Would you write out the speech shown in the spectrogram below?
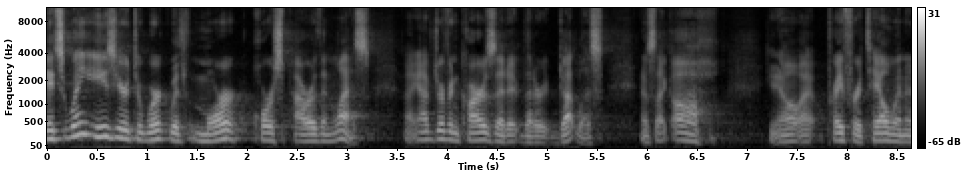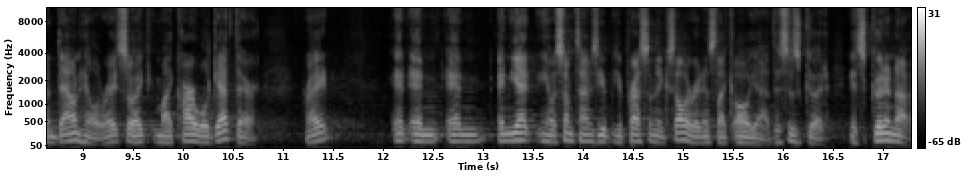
It's way easier to work with more horsepower than less. I, I've driven cars that that are gutless, and it's like, oh, you know, I pray for a tailwind and a downhill, right? So I, my car will get there, right? And, and, and, and yet, you know, sometimes you, you press on the accelerator and it's like, oh yeah, this is good. It's good enough,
